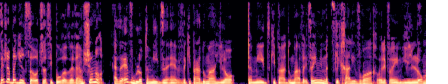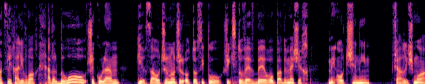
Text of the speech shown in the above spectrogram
אז יש הרבה גרסאות של הסיפור הזה והן שונות. הזאב הוא לא תמיד זאב, וכיפה אדומה היא לא תמיד כיפה אדומה, ולפעמים היא מצליחה לברוח, ולפעמים היא לא מצליחה לברוח, אבל ברור שכולם גרסאות שונות של אותו סיפור, שהסתובב באירופה במשך מאות שנים. אפשר לשמוע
